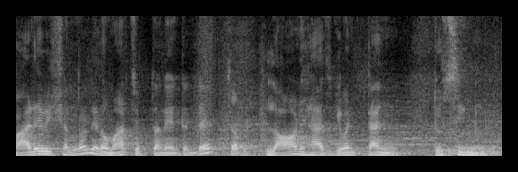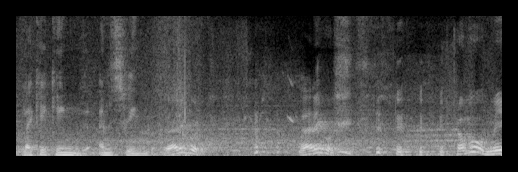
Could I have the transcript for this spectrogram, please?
పాడే విషయంలో నేను ఒక మాట చెప్తాను ఏంటంటే. Lord has given tongue to sing like a king and swing very good very good Prabhu మీ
